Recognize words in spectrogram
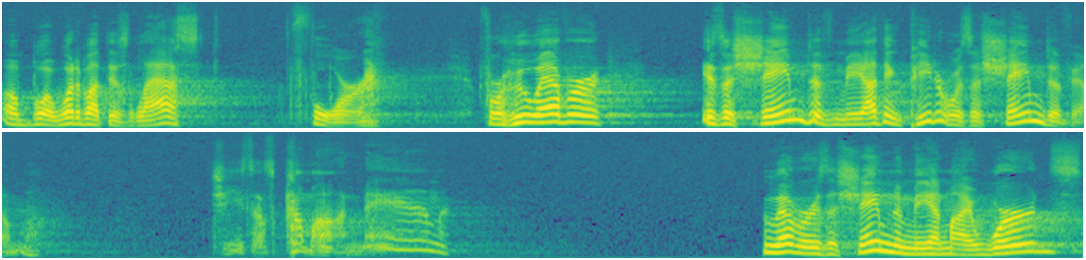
Oh boy, what about this last for? For whoever is ashamed of me, I think Peter was ashamed of him. Jesus, come on, man. Whoever is ashamed of me and my words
